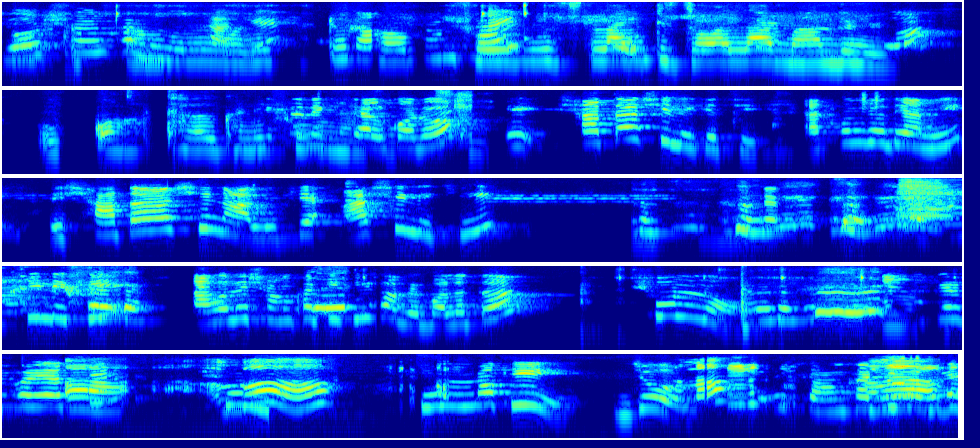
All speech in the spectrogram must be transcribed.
জোড় সংখ্যাগুলো থাকে সবুজ লাইট জ্বলা মানে কথা ওখানে খেয়াল করো এই সাতাশি লিখেছি। এখন যদি আমি এই সাতাশি না লিখে আশি লিখি আশি লিখি তাহলে সংখ্যাটি কি হবে বলো তো শূন্য একের ঘরে আছে শূন্য। শূন্য কি জোর সংখ্যাটি হবে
